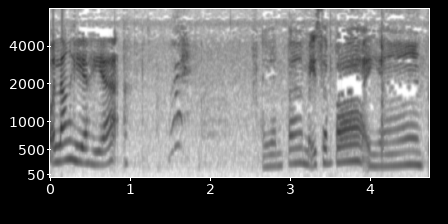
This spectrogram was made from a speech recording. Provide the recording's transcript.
Walang hiya-hiya. Ayan pa. May isa pa. Ayan.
